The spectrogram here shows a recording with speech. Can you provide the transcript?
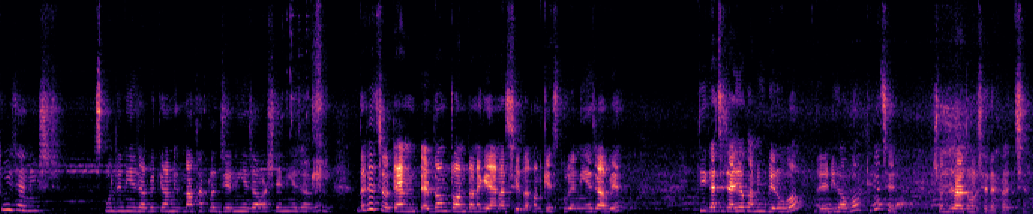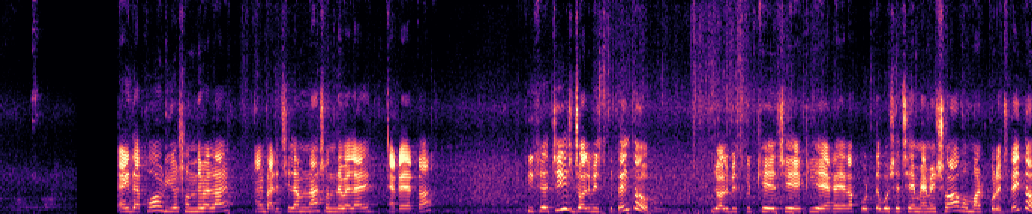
তুই জানিস, স্কুলে নিয়ে যাবে কি? আমি না থাকলে যে নিয়ে যাওয়া, সে নিয়ে যাবে। দেখেছ? ট্যান, একদম টনটনে জ্ঞান আছে। তখন কে স্কুলে নিয়ে যাবে? ঠিক আছে, যাই হোক, আমি বেরোবো, রেডি হব, ঠিক আছে? সন্ধ্যেবেলা তোমার সাথে দেখা হচ্ছে। এই দেখো, রিও সন্ধেবেলায় আমি বাড়ি ছিলাম না সন্ধেবেলায় একা একা। কী খেয়েছিস? জল বিস্কুট, তাই তো? জল বিস্কুট খেয়েছে, কি একা একা পড়তে বসেছে ম্যামের সব হোমওয়ার্ক করেছে, তাই তো?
